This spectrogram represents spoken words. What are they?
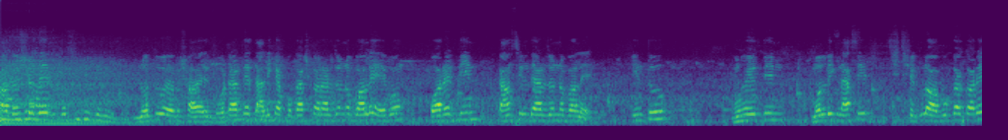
সদস্যদের নতুন ভোটারদের তালিকা প্রকাশ করার জন্য বলে এবং পরের দিন কাউন্সিল দেওয়ার জন্য বলে। কিন্তু মহিউদ্দিন মল্লিক, নাসির সেগুলো অবজ্ঞা করে,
